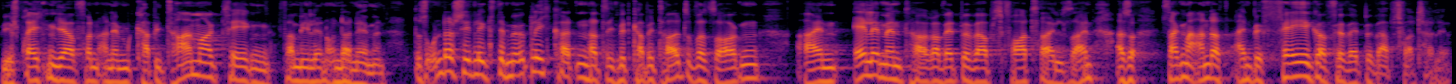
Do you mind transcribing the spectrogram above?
wir sprechen ja von einem kapitalmarktfähigen Familienunternehmen, das unterschiedlichste Möglichkeiten hat, sich mit Kapital zu versorgen, ein elementarer Wettbewerbsvorteil sein. Also sagen wir anders, ein Befähiger für Wettbewerbsvorteile.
